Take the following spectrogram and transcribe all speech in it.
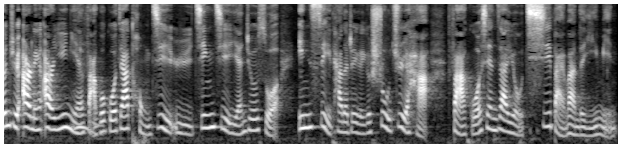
根据二零二一年法国国家统计与经济研究所 INSEE 它的这个一个数据哈，法国现在有七百万的移民。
